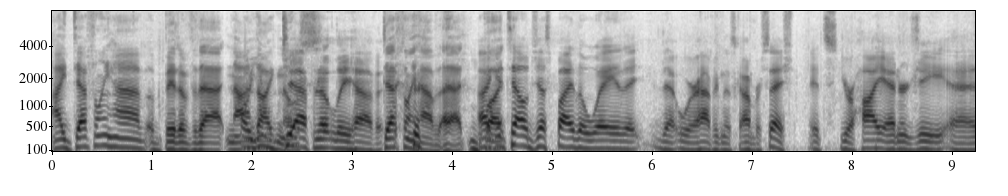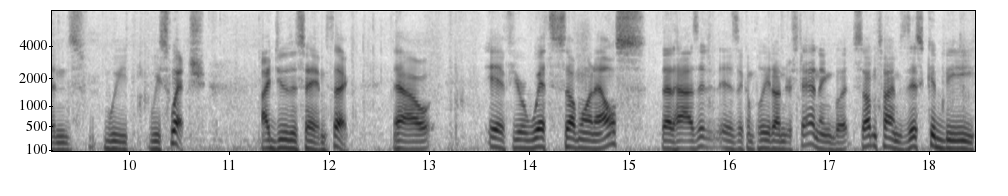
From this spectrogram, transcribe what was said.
I definitely have a bit of that, not Oh, diagnosed. definitely have it. definitely have that. I can tell just by the way that, that we're having this conversation. It's your high energy and we we switch. I do the same thing. Now, if you're with someone else that has it, it is a complete understanding, but sometimes this could be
